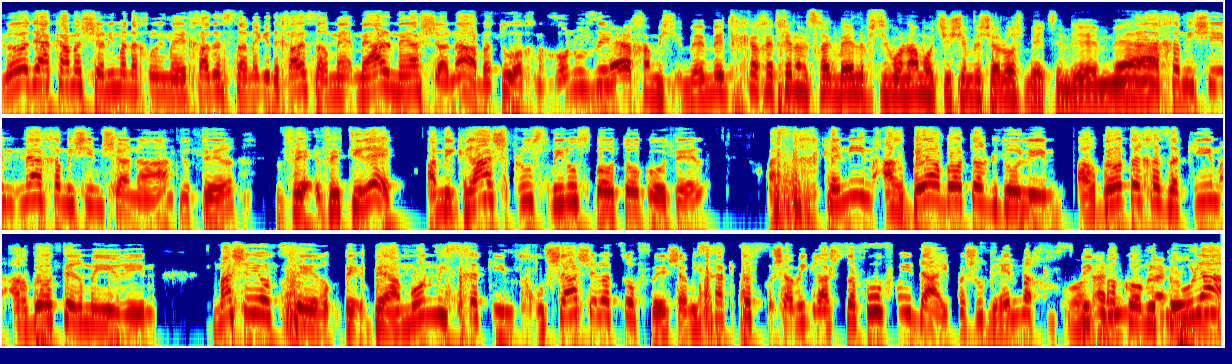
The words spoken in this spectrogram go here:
לא יודע כמה שנים אנחנו עם 11 נגד 11, מ- מעל 100 שנה, בטוח, נכון עוזי? 150, באמת ככה התחיל המשחק ב-1863 בעצם, זה 100... 150, 150 שנה יותר, ו, ותראה, המגרש פלוס מינוס באותו גודל, השחקנים הרבה הרבה יותר גדולים, הרבה יותר חזקים, הרבה יותר מהירים, מה שיוצר ב- בהמון משחקים תחושה של הצופה שהמשחק צפ... שהמגרש צפוף מדי, פשוט אין נכון, מספיק מקום לפעולה.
